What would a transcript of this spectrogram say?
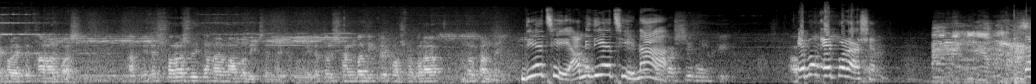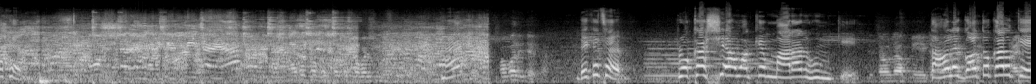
এখন একটা থানার পাশে। আপনি এটা সরাসরি থানায় মামলা দিচ্ছেন না এটা তো সাংবাদিককে প্রশ্ন করার দরকার নাই। দিয়েছি আমি দিয়েছি না। হুমকি। এবং এরপরে আসেন। দেখেন। হ্যাঁ? দেখেছেন? প্রকাশ্যে আমাকে মারার হুমকি। তাহলে গতকালকে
